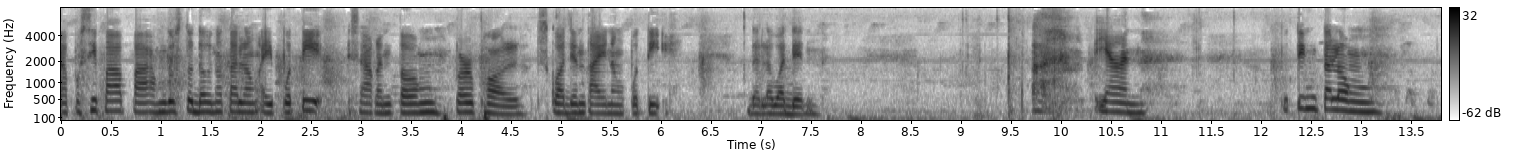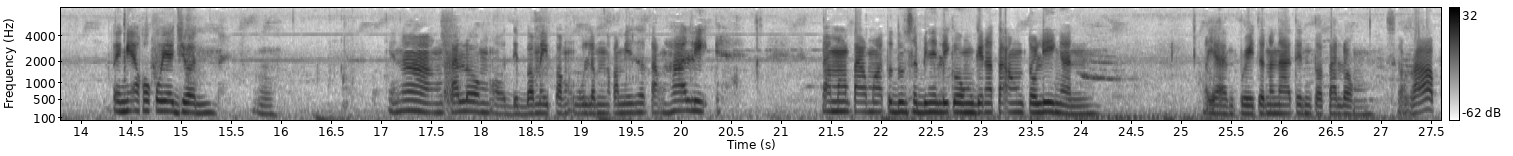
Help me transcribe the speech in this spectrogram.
Tapos si Papa, ang gusto daw na talong ay puti. Sa akin tong purple. Kuha din tayo ng puti. Dalawa din. Ah, yan. Puting talong. Pengi ako Kuya John. Oh. Yan na, ang talong. O, di ba may pang-ulam na kami sa tanghali. Tamang-tama to dun sa binili kong ginataang tulingan. Ayan, prito na natin to talong. Sarap.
